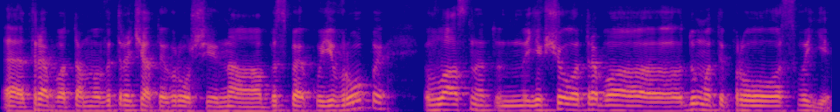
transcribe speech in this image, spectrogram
е, треба там витрачати гроші на безпеку Європи. Власне, якщо треба думати про своє.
